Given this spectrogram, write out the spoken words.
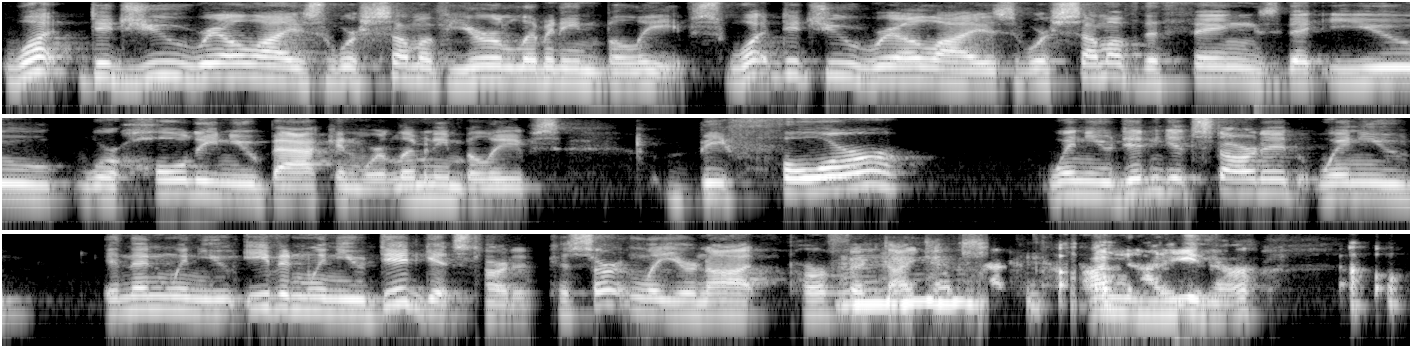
what did you realize were some of your limiting beliefs? What did you realize were some of the things that you were holding you back and were limiting beliefs before when you didn't get started, when you and then when you even when you did get started because certainly you're not perfect mm-hmm. I no. i'm not either no.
